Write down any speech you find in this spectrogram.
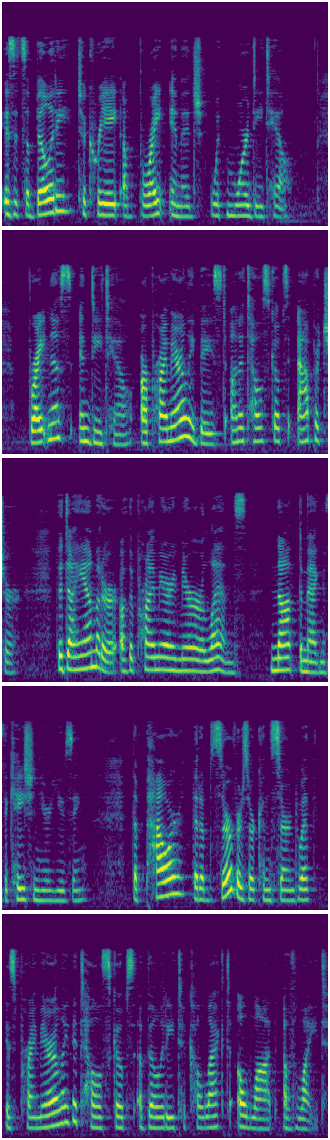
is its ability to create a bright image with more detail. Brightness and detail are primarily based on a telescope's aperture, the diameter of the primary mirror lens, not the magnification you're using. The power that observers are concerned with is primarily the telescope's ability to collect a lot of light.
